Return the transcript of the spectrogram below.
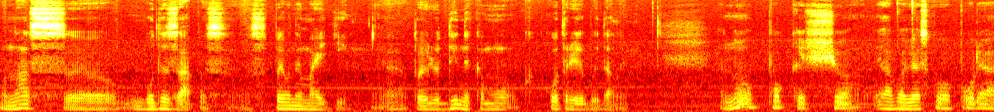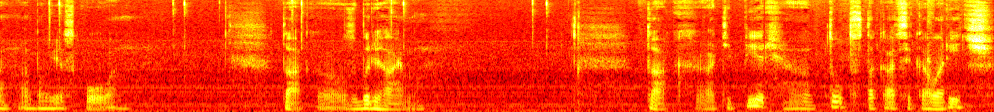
у нас е, буде запис з певним ID е, тої людини, кому котрі видали. Ну, поки що обов'язково поля обов'язково. Так, зберігаємо. Так, а тепер тут така цікава річ.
